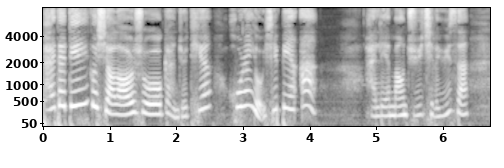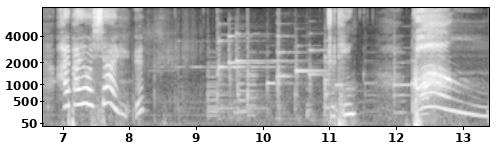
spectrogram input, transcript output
排在第一个小老鼠感觉天忽然有一些变暗。还连忙举起了雨伞，害怕要下雨。只听“哐”，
